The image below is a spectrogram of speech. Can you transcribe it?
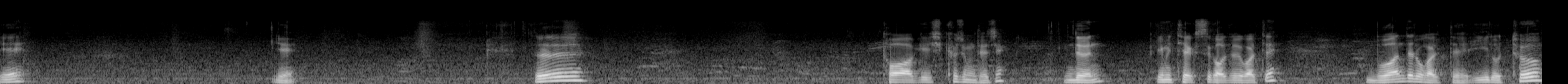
얘 얘. 를 더하기 시켜주면 되지? 는 리미트 x가 어디로 갈 때? 무한대로 갈 때 2 루트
